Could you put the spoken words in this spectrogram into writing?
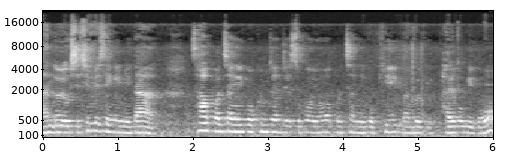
안도혁 씨 신미생입니다. 사업 번창이고 금전재수고 영업 번창이고 기획 발복이고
